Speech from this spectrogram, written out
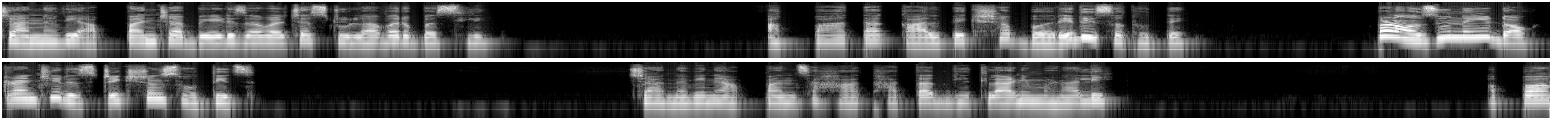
जान्हवी आप्पांच्या बेडजवळच्या स्टुलावर बसली. आप्पा आता कालपेक्षा बरे दिसत होते पण अजूनही डॉक्टरांची रिस्ट्रिक्शन्स होतीच. जान्हवीने आप्पांचा हात हातात घेतला आणि म्हणाली अप्पा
